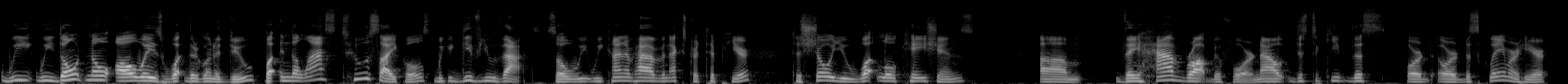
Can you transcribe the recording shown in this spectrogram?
we we don't know always what they're going to do, but in the last two cycles, we could give you that. So we, we kind of have an extra tip here to show you what locations um, they have brought before. Now, just to keep this or or disclaimer here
